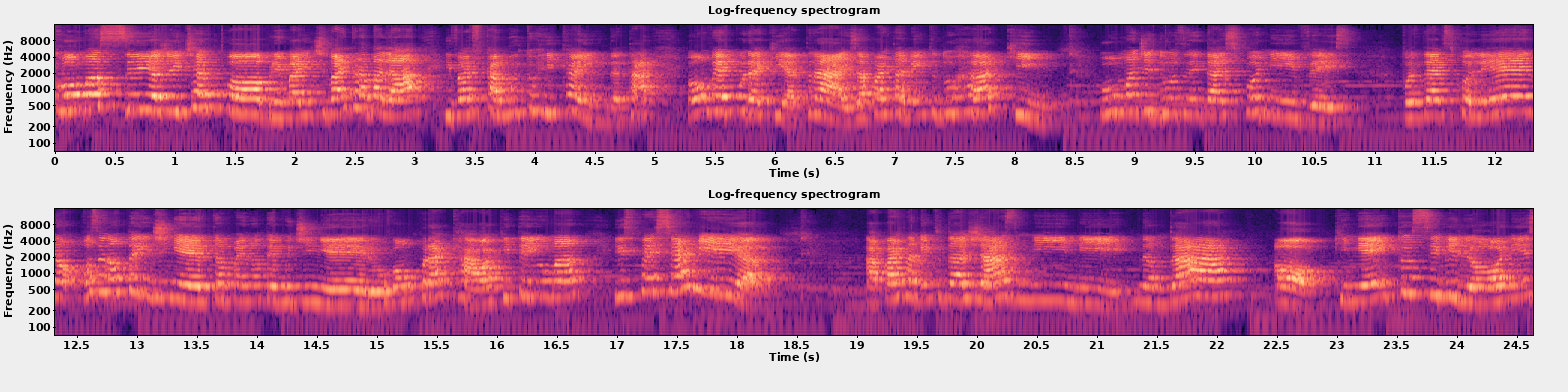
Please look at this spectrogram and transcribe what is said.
Como assim? A gente é pobre, mas a gente vai trabalhar e vai ficar muito rica ainda, tá? Vamos ver por aqui atrás, apartamento do Hakim uma de duas unidades disponíveis. Você deve escolher, não, você não tem dinheiro, também não temos dinheiro. Vamos pra cá, aqui tem uma especiaria. Apartamento da Jasmine, não dá? Ó, 500 milhões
